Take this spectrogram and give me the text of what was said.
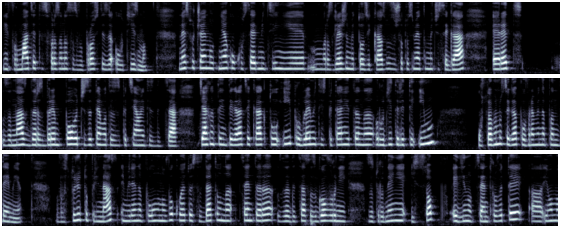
информацията, свързана с въпросите за аутизма. Не случайно от няколко седмици ние разглеждаме този казус, защото смятаме, че сега е ред за нас да разберем повече за темата за специалните с деца, тяхната интеграция, както и проблемите и изпитанията на родителите им, особено сега по време на пандемия. В студиото при нас е Милена Полунова, която е създател на Центъра за деца с говорни затруднения и СОП, един от центровете. А, имаме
